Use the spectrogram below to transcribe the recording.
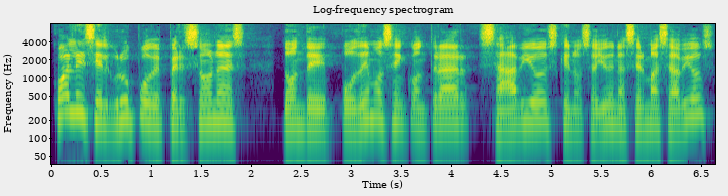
cuál es el grupo de personas donde podemos encontrar sabios que nos ayuden a ser más sabios?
